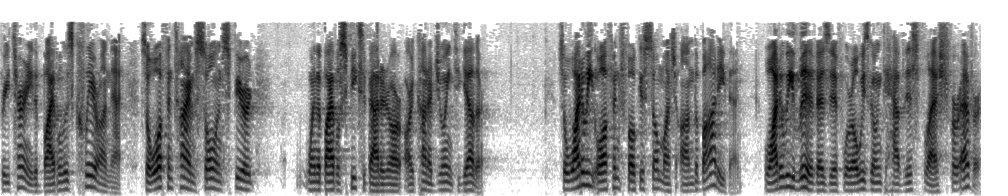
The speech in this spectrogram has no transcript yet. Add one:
for eternity. The Bible is clear on that. So oftentimes, soul and spirit when the Bible speaks about it, are, are kind of joined together. So why do we often focus so much on the body then? Why do we live as if we're always going to have this flesh forever?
